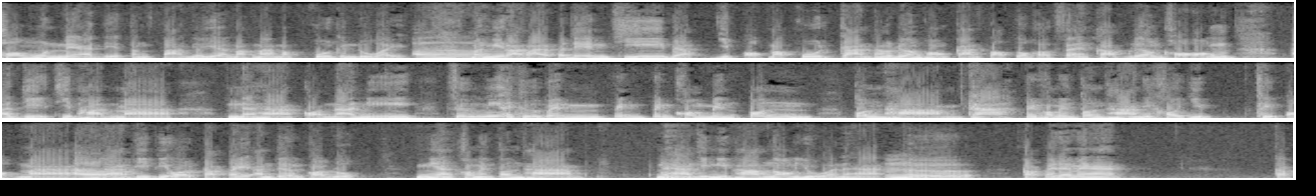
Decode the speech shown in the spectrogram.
ข้อมูลในอดีตต่างๆเยอะแยะมากมายมาพูดกันด้วย เออ มันมีหลากหลายประเด็นที่แบบหยิบออกมาพูดกันทั้งเรื่องของการตอบโต้กับแฟนคลับเรื่องของอดีตที่ผ่านมานะฮะก่อนหน้านี้ ซึ่งนี่คือเป็นเป็นเป็นคอมเมนต์ต้นต้นทาง ค่ะเป็นคอมเมนต์ต้นทางที่เขาหยิบคลิปออกมาเอออะพี่พี่โอ๊ตกลับไปอันเดิมก่อนลูกเนี่ยคอมเมนต์ต้นทาง นะฮะอืมที่มีภาพน้องอยู่อะนะฮะอืมเออ กลับไปได้ไหมฮะกลับ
